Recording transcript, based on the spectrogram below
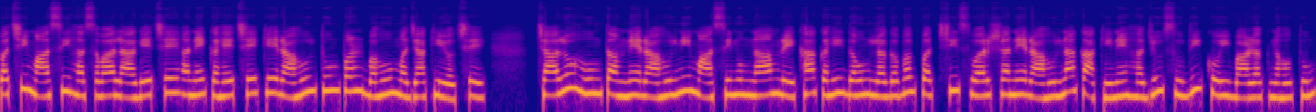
પછી માસી હસવા લાગે છે અને કહે છે કે, રાહુલ, તું પણ બહુ મજાકીયો છે. ચાલો, હું તમને રાહુલની માસીનું નામ રેખા કહી દઉં. લગભગ પચીસ વર્ષ અને રાહુલના કાકીને હજુ સુધી કોઈ બાળક નહોતું.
